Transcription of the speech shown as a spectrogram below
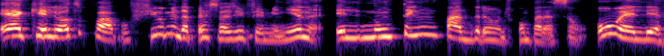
é aquele outro papo. O filme da personagem feminina, ele não tem um padrão de comparação. Ou ele é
